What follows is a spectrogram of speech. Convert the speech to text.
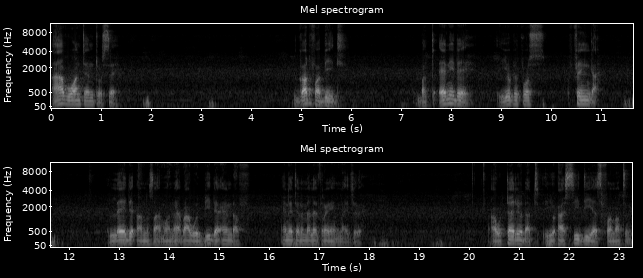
I have one thing to say. God forbid, but any day you people's finger laid on Simon Ekpa would be the end of anything military in Nigeria. I will tell you that you are CDS for nothing.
